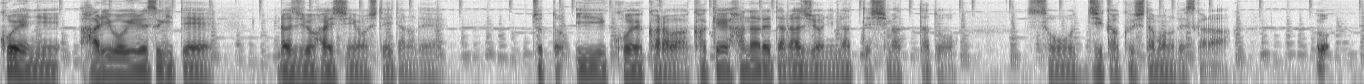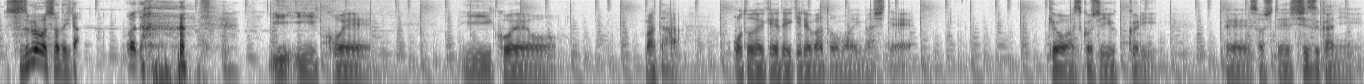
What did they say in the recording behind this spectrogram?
声に張りを入れすぎてラジオ配信をしていたのでちょっといい声からはかけ離れたラジオになってしまったとそう自覚したものですから。おスズメバチ飛んできた。いいい声。いい声をまたお届けできればと思いまして今日は少しゆっくり、えー、そして静かに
